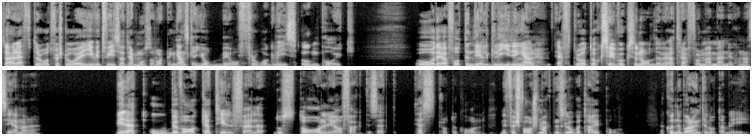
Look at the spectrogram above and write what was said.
Så här efteråt förstår jag givetvis att jag måste ha varit en ganska jobbig och frågvis ung pojk. Och det har fått en del gliringar efteråt också i vuxen ålder när jag träffar de här människorna senare. Vid ett obevakat tillfälle då stal jag faktiskt ett testprotokoll med Försvarsmaktens logotyp på. Jag kunde bara inte låta bli.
